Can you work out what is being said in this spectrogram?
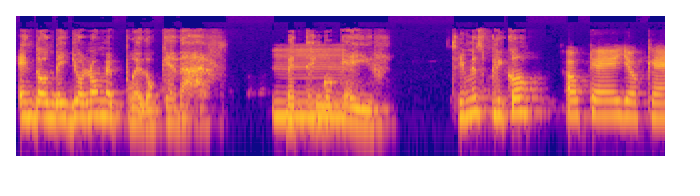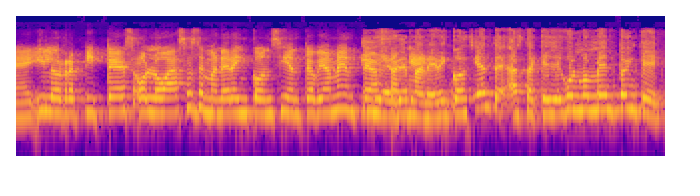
en donde yo no me puedo quedar, me tengo que mm. ir. ¿Sí me explico? Ok, ok. Y lo repites o lo haces de manera inconsciente, obviamente. Y hasta de manera inconsciente, hasta que llegó un momento en que,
